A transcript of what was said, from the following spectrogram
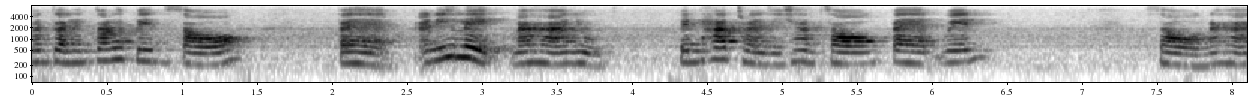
มันจะเล็กต้องได้เป็น 2 8 อันนี้เหล็กนะคะอยู่ เป็นธาตุ transition 2 8 เว้น 2 นะคะ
